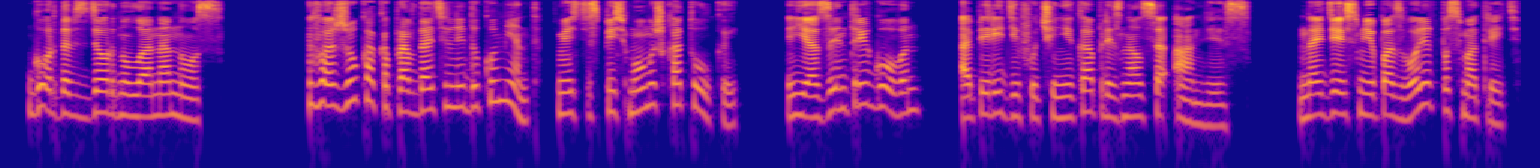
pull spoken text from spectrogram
— гордо вздернула она нос. «Вожу как оправдательный документ вместе с письмом и шкатулкой. Я заинтригован», — опередив ученика, признался Анвиес. «Надеюсь, мне позволят посмотреть?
